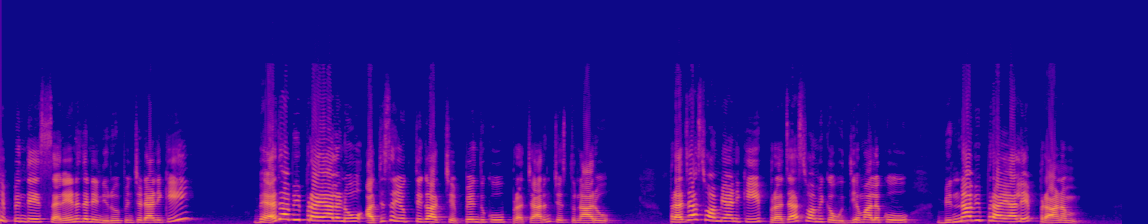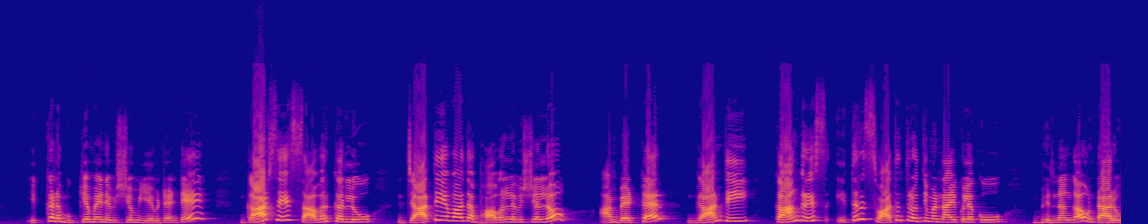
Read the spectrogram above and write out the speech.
చెప్పిందే సరైనదని నిరూపించడానికి భేదాభిప్రాయాలను అతిశయోక్తిగా చెప్పేందుకు ప్రచారం చేస్తున్నారు. ప్రజాస్వామ్యానికి ప్రజాస్వామిక ఉద్యమాలకు భిన్నాభిప్రాయాలే ప్రాణం. ఇక్కడ ముఖ్యమైన విషయం ఏమిటంటే గాడ్సే సావర్కర్లు జాతీయవాద భావనల విషయంలో అంబేద్కర్ గాంధీ కాంగ్రెస్ ఇతర స్వాతంత్రోద్యమ నాయకులకు భిన్నంగా ఉంటారు.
